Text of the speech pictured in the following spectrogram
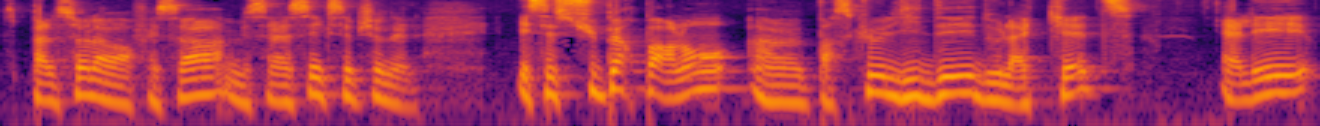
C'est pas le seul à avoir fait ça, mais c'est assez exceptionnel. Et c'est super parlant euh, parce que l'idée de la quête, elle est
